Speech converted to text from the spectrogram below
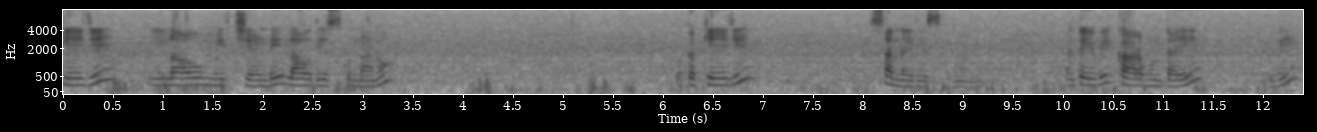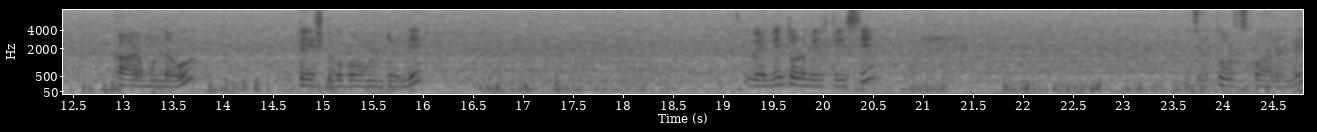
కేజీ ఈ లావు మిర్చి అండి లావు తీసుకున్నాను. ఒక కేజీ సన్నయ్య తీసుకున్నాను. అంటే ఇవి కారం ఉంటాయి. ఇవి కారం ఉండవు. టేస్ట్గా బాగుంటుంది. ఇవన్నీ తొడిమిలు తీసి మంచిగా తోడ్చుకోవాలండి.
